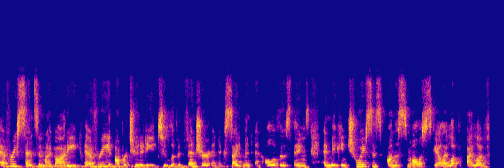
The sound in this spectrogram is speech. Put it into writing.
every sense in my body, every opportunity to live adventure and excitement and all of those things, and making choices on the smallest scale. I love, I love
